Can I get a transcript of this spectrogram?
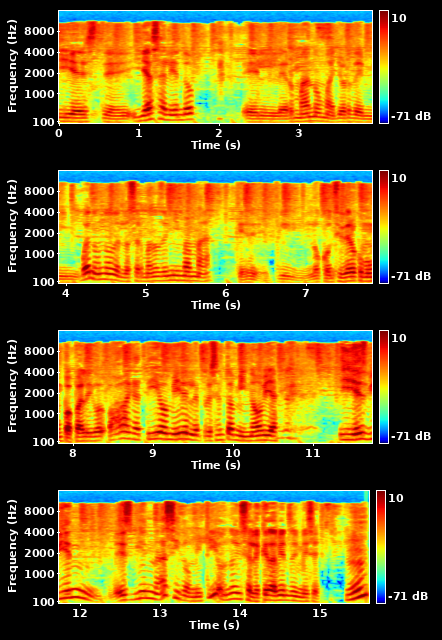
Y este, y ya saliendo el hermano mayor de mi, bueno, uno de los hermanos de mi mamá que lo considero como un papá, le digo, oiga tío, mire, le presento a mi novia. Y es bien, es bien ácido mi tío, ¿no? Y se le queda viendo y me dice, ¿Mm?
